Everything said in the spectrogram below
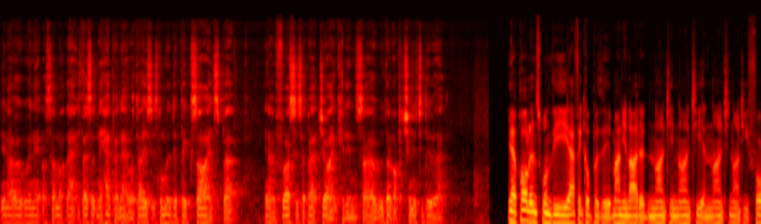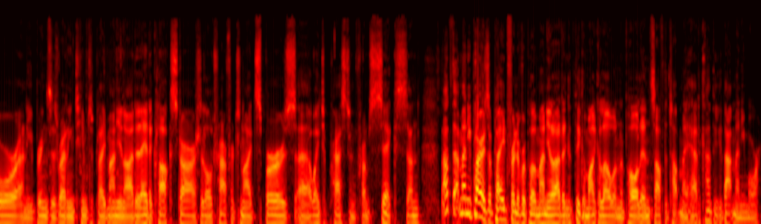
you know, win it or something like that. It doesn't happen nowadays. It's normally the big sides, but you know, for us, it's about giant killing. So we've got an opportunity to do that. Yeah, Paul Ince won the FA Cup with the Man United in 1990 and 1994, and he brings his Reading team to play Man United. Eight o'clock start at Old Trafford tonight. Spurs uh, away to Preston from six, and not that many players have played for Liverpool. Man United. I can think of Michael Owen and Paul Ince off the top of my head. I can't think of that many more.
